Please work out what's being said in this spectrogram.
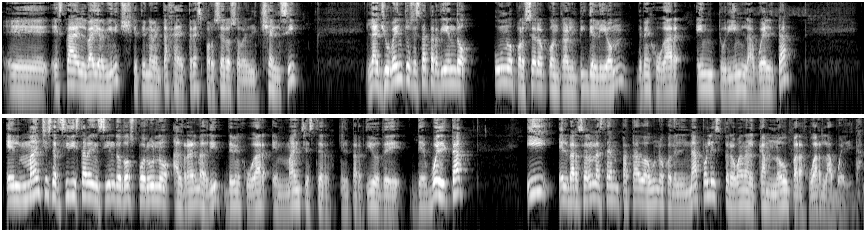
está el Bayern Múnich, que tiene una ventaja de 3 por 0 sobre el Chelsea. La Juventus está perdiendo 1 por 0 contra el Olympique de Lyon. Deben jugar en Turín la vuelta. El Manchester City está venciendo 2 por 1 al Real Madrid. Deben jugar en Manchester el partido de, de vuelta. Y el Barcelona está empatado a 1 con el Nápoles, pero van al Camp Nou para jugar la vuelta.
